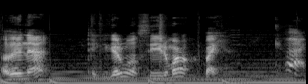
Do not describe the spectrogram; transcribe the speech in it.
Other than that, take a good one. We'll see you tomorrow. Bye. Cut.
